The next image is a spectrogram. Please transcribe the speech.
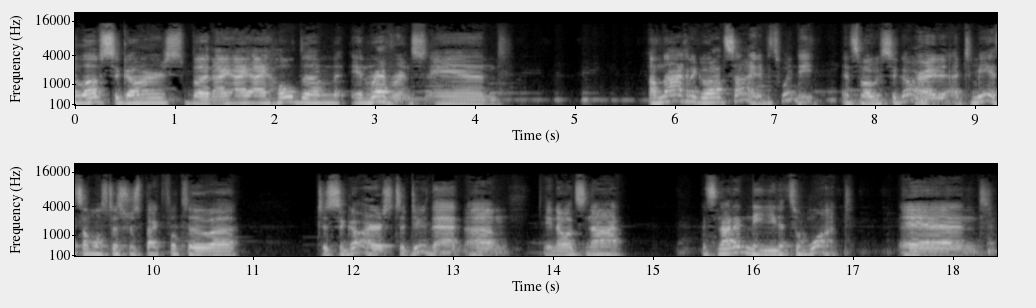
love cigars, but I, I, I hold them in reverence, and I'm not going to go outside if it's windy and smoke a cigar. I, to me, it's almost disrespectful to uh, to cigars to do that. Um, you know, it's not it's not a need; it's a want, and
